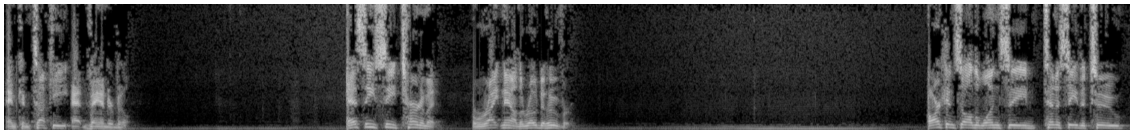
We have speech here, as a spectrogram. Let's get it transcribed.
And Kentucky at Vanderbilt. SEC tournament right now, the road to Hoover. Arkansas, the one seed, Tennessee, the two,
